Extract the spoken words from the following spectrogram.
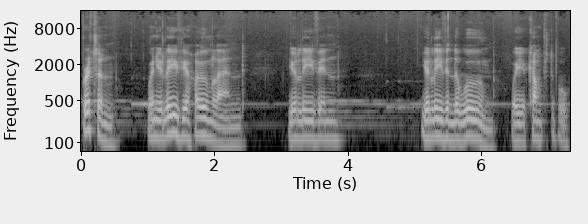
Britain, when you leave your homeland, you're leaving you're leaving the womb where you're comfortable.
